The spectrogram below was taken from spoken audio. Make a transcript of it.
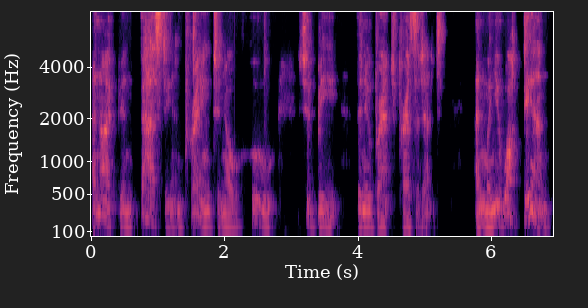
And I've been fasting and praying to know who should be the new branch president. And when you walked in,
